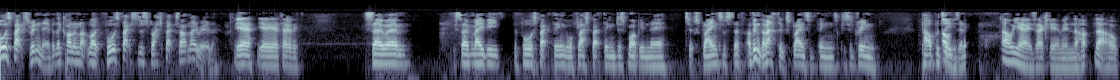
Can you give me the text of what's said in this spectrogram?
force backs are in there, but they're kind of not like force backs are just flashbacks, aren't they? Really? yeah, yeah, yeah, totally. So, um, so maybe the force back thing or flashback thing just might be in there to explain some stuff. I think they'll have to explain some things considering Palpatine's Oh. in it. Oh yeah, exactly. I mean, the, that whole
